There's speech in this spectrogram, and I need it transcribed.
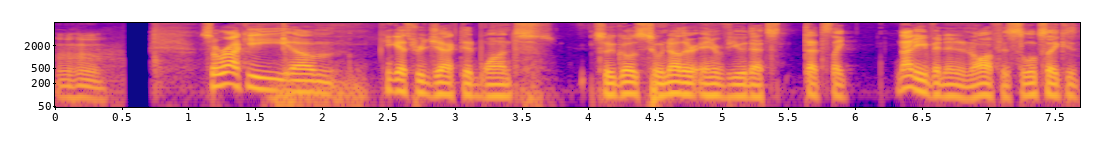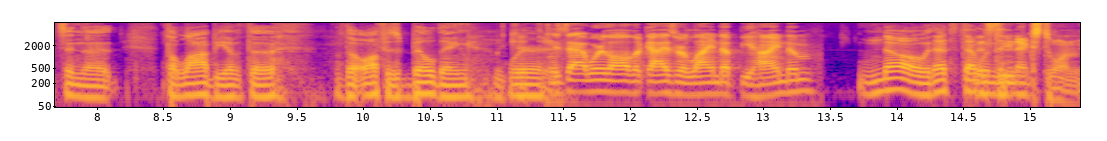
Mm-hmm. So Rocky, um, he gets rejected once. So he goes to another interview. That's that's like not even in an office. It looks like it's in the the lobby of the of the office building. Where Is that where all the guys are lined up behind him? no, that's that was the next one.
